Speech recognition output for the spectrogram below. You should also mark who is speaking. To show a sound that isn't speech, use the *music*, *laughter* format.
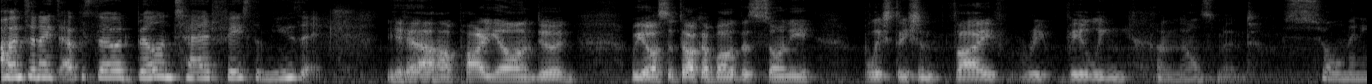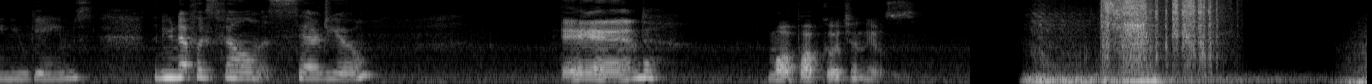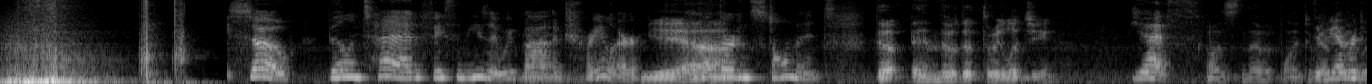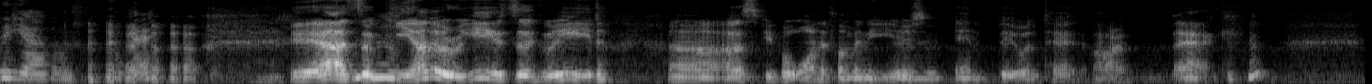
Speaker 1: On tonight's episode, Bill and Ted face the music.
Speaker 2: Yeah, party on, dude. We also talk about the Sony PlayStation 5 revealing announcement.
Speaker 1: So many new games. The new Netflix film Sergio.
Speaker 2: And more pop culture news.
Speaker 1: So, Bill and Ted face the music. We've got a trailer. for
Speaker 2: Yeah.
Speaker 1: The third installment.
Speaker 2: The end of the trilogy.
Speaker 1: Yes.
Speaker 2: I was never planning to
Speaker 1: Did we ever do- yeah, that was- okay. *laughs*
Speaker 2: yeah, so
Speaker 1: Mhm.
Speaker 2: Keanu Reeves agreed, uh, as people wanted for many years,
Speaker 1: Mhm.
Speaker 2: and Bill and Ted are back.
Speaker 1: Mhm.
